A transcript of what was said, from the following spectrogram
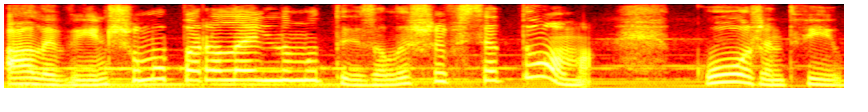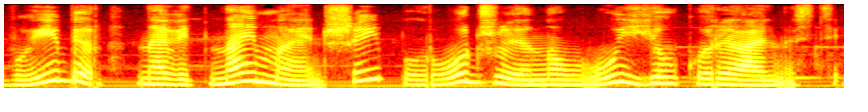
але в іншому паралельному ти залишився вдома. Кожен твій вибір, навіть найменший, породжує нову гілку реальності.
